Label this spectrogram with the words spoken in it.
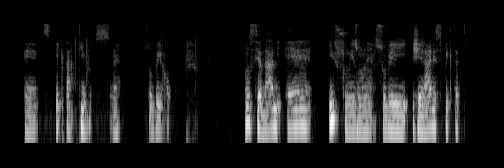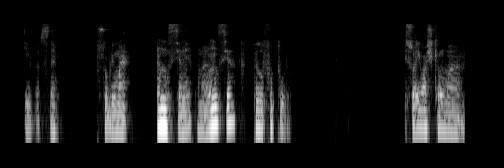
é, expectativas, né? Sobre algo. Ansiedade é isso mesmo, né? Sobre gerar expectativas, né? Sobre uma ânsia, né? Uma ânsia pelo futuro. Isso aí eu acho que é uma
